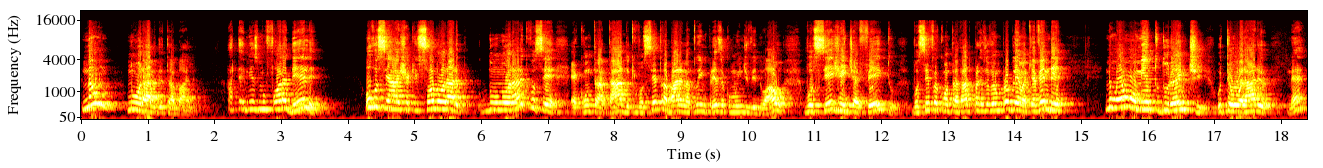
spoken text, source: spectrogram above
não no horário de trabalho, até mesmo fora dele. Ou você acha que só no horário, no, horário que você é contratado, que você trabalha na tua empresa como individual, você, gente, é feito, você foi contratado para resolver um problema, que é vender. Não é o momento durante o teu horário, né,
